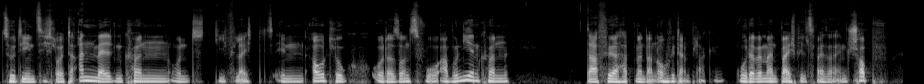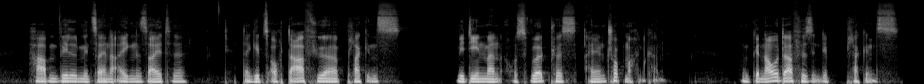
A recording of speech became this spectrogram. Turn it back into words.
zu denen sich Leute anmelden können und die vielleicht in Outlook oder sonst wo abonnieren können, Dafür hat man dann auch wieder ein Plugin. Oder wenn man beispielsweise einen Shop haben will mit seiner eigenen Seite, dann gibt es auch dafür Plugins, mit denen man aus WordPress einen Shop machen kann. Und genau dafür sind die Plugins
